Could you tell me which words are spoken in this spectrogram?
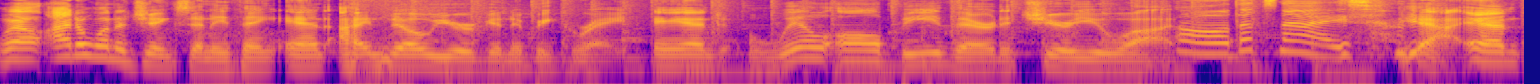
Well, I don't want to jinx anything, and I know you're going to be great. And we'll all be there to cheer you on. Oh, that's nice. yeah, and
